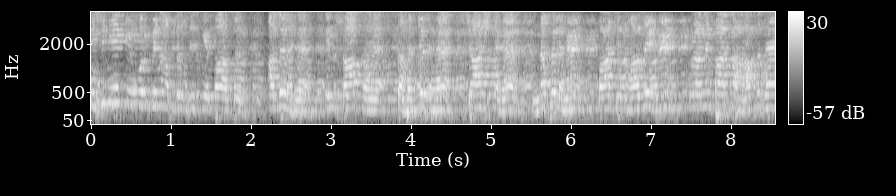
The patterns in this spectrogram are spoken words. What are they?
इसलिए कि उमर बिन अब्दुल अज़ीज़ के पास अदल है, इंसाफ है, तहज्जुद है, चाश्त है, नफल है, पाँच नमाजें हैं, कुरान पाक का हाफिज है,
